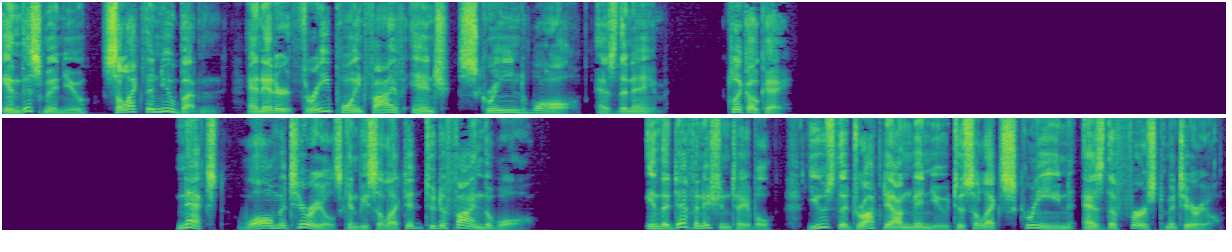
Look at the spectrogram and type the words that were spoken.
In this menu, select the New button and enter 3.5 inch screened wall as the name. Click OK. Next, wall materials can be selected to define the wall. In the definition table, use the drop-down menu to select screen as the first material.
